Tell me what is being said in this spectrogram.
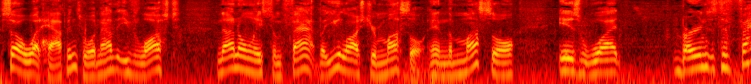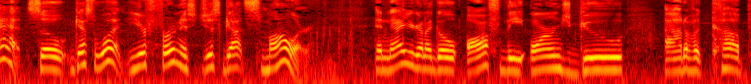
so what happens well now that you've lost not only some fat but you lost your muscle and the muscle is what burns the fat so guess what your furnace just got smaller and now you're going to go off the orange goo out of a cup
